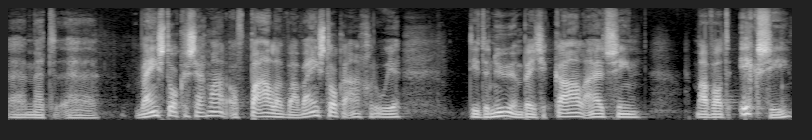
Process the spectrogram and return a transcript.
uh, met uh, wijnstokken, zeg maar, of palen waar wijnstokken aan groeien, die er nu een beetje kaal uitzien. Maar wat ik zie,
